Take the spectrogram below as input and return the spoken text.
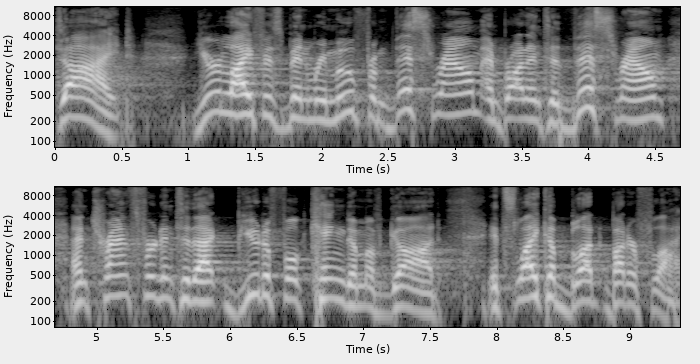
died. Your life has been removed from this realm and brought into this realm and transferred into that beautiful kingdom of God. It's like a blood butterfly.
